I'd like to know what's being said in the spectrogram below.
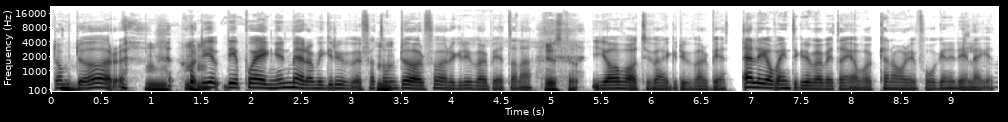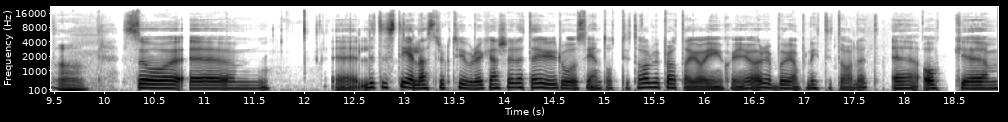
de mm. dör. Mm. och det, det, är poängen med dem i gruvor, för att de mm. dör före gruvarbetarna. Jag var tyvärr gruvarbetare, eller jag var inte gruvarbetare, jag var kanariefågeln i det läget. Så um, eh, lite stela strukturer kanske. Detta är ju då sent 80-tal, vi pratar, jag är ingenjör, i början på 90-talet. Eh, och eh,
